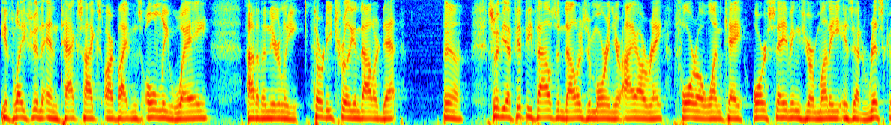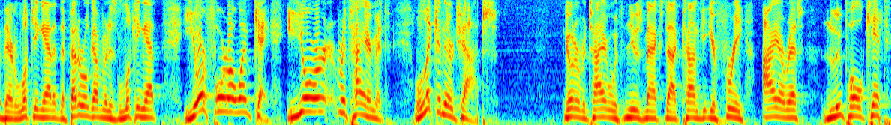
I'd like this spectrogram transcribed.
Inflation and tax hikes are Biden's only way out of a nearly $30 trillion debt. Yeah. So if you have $50,000 or more in your IRA, 401k, or savings, your money is at risk. They're looking at it. The federal government is looking at your 401k, your retirement, licking their chops. Go to retirewithnewsmax.com, get your free IRS loophole kit.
